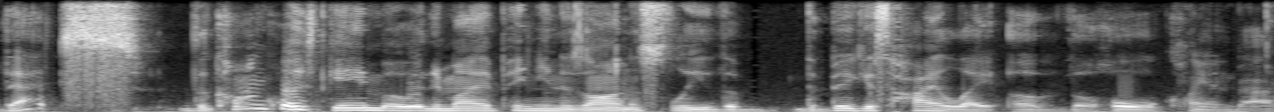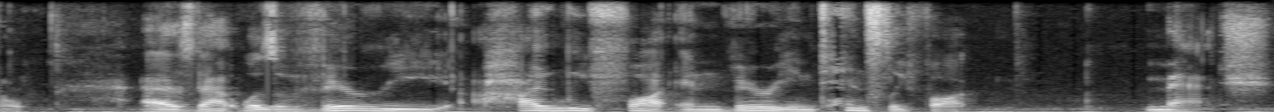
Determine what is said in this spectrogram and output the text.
that's the conquest game mode in my opinion is honestly the the biggest highlight of the whole clan battle as that was a very highly fought and very intensely fought match.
